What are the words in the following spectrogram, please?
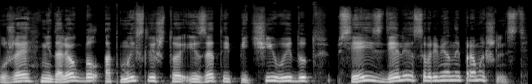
уже недалек был от мысли, что из этой печи выйдут все изделия современной промышленности.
